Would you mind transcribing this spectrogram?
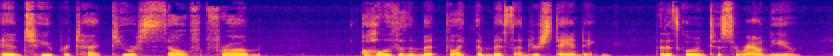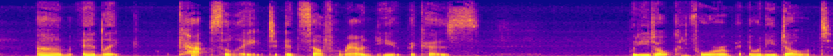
and to protect yourself from all of the like the misunderstanding that is going to surround you um, and like capsulate itself around you because when you don't conform and when you don't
